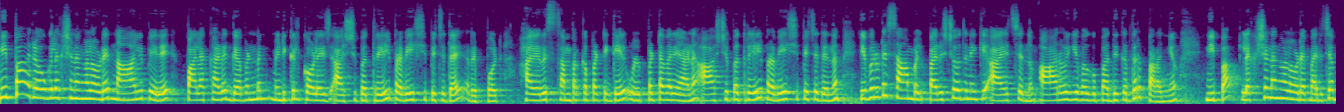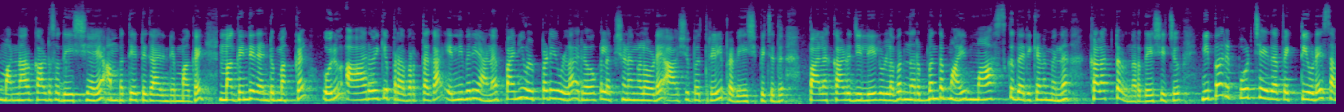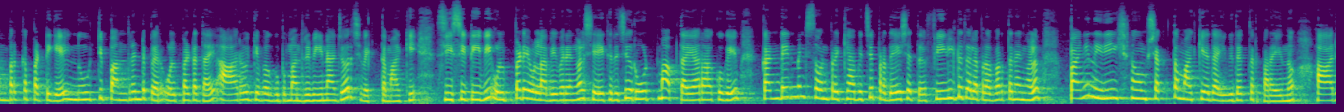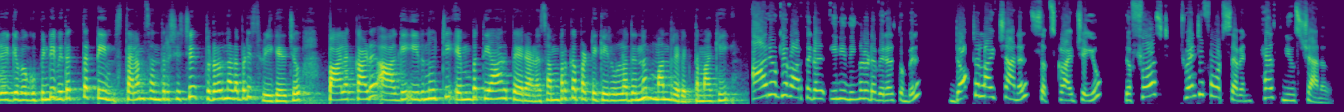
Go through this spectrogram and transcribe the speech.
Nipah രോഗലക്ഷണങ്ങളോടെ നാല് പേരെ Palakkad government medical college ആശുപത്രിയിൽ പ്രവേശിപ്പിച്ചതായി റിപ്പോർട്ട്. ഹൈറിസ്ക് സമ്പർക്ക പട്ടികയിൽ ഉൾപ്പെട്ടവരെയാണ് ആശുപത്രിയിൽ പ്രവേശിപ്പിച്ചതെന്നും ഇവരുടെ സാമ്പിൾ പരിശോധനയ്ക്ക് അയച്ചെന്നും ആരോഗ്യവകുപ്പ് അധികൃതർ പറഞ്ഞു. നിപ ലക്ഷണങ്ങളോടെ മരിച്ച മണ്ണാർക്കാട് സ്വദേശിയായ അമ്പത്തിയെട്ടുകാരന്റെ മകൻ മകന്റെ രണ്ടു മക്കൾ ഒരു ആരോഗ്യ പ്രവർത്തക എന്നിവരെയാണ് പനി ഉൾപ്പെടെയുള്ള രോഗലക്ഷണങ്ങളോടെ ആശുപത്രിയിൽ പ്രവേശിപ്പിച്ചത്. പാലക്കാട് ജില്ലയിലുള്ളവർ നിർബന്ധമായും മാസ്ക് ധരിക്കണമെന്ന് കളക്ടർ നിർദ്ദേശിച്ചു. നിപ റിപ്പോർട്ട് ചെയ്ത വ്യക്തിയുടെ സമ്പർക്ക പട്ടികയിൽ നൂറ്റി പന്ത്രണ്ട് പേർ ഉൾപ്പെട്ടതായി ആരോഗ്യവകുപ്പ് മന്ത്രി വീണ ജോർജ് വ്യക്തമാക്കി. സി സി ടി വി ഉൾപ്പെടെയുള്ള വിവരങ്ങൾ ശേഖരിച്ച് റൂട്ട് മാപ്പ് തയ്യാറാക്കുകയും കണ്ടെയ്ൻമെന്റ് സോൺ പ്രഖ്യാപിച്ച് പ്രദേശത്ത് ഫീൽഡ് തല പ്രവർത്തനങ്ങളും പനി നിരീക്ഷണവും ശക്തമാക്കിയതായി വിദഗ്ധർ പറയുന്നു. ആരോഗ്യവകുപ്പിന്റെ വിദഗ്ധ ടീം സ്ഥലം സന്ദർശിച്ച് തുടർ നടപടി സ്വീകരിച്ചു. പാലക്കാട് ആകെ ഇരുന്നൂറ്റി പേരാണ് സമ്പർക്ക പട്ടികയിലുള്ളതെന്നും മന്ത്രി വ്യക്തമാക്കി. ആരോഗ്യ വാർത്തകൾ ഇനി നിങ്ങളുടെ വിരൽത്തുമ്പിൽ. ഡോക്ടർ ലൈഫ് ചാനൽ സബ്സ്ക്രൈബ് ചെയ്യൂ. The first twenty four seven health news channel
